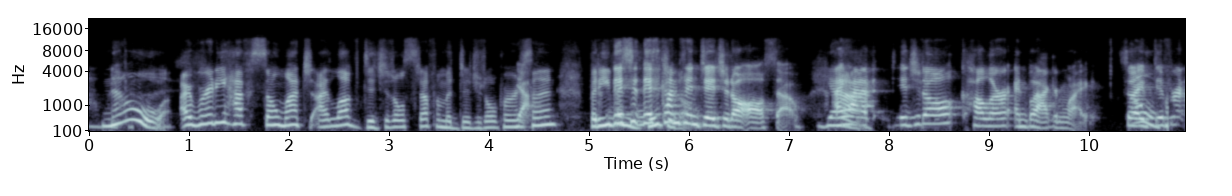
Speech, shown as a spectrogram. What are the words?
oh no, gosh. I already have so much. I love digital stuff. I'm a digital person, yeah. but even this, digital, this comes in digital also. Yeah. I have digital, color, and black and white. So oh. I have oh. different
